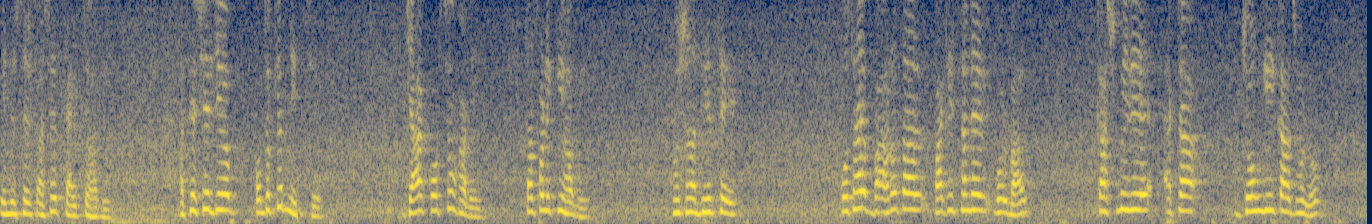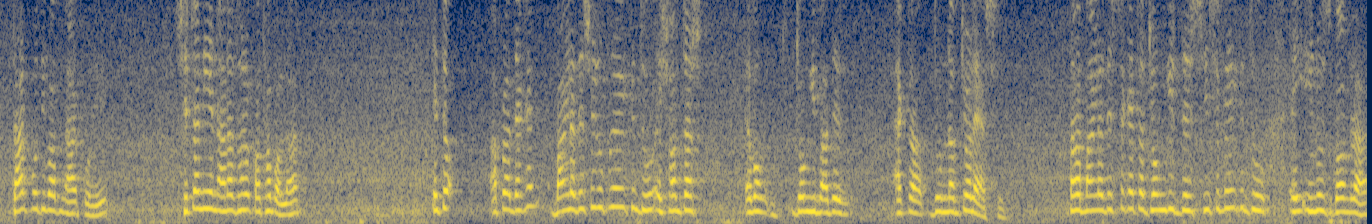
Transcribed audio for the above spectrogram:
ইউনুসের কাছে চাইতে হবে। আজকে সে যে পদক্ষেপ নিচ্ছে, যা করছে ওখানে, তার ফলে কী হবে? ঘোষণা দিয়েছে, কোথায় ভারত আর পাকিস্তানের গোলমাল? কাশ্মীরে একটা জঙ্গি কাজ হলো, তার প্রতিবাদ না করে সেটা নিয়ে নানা ধরনের কথা বলা। এ তো আপনারা দেখেন, বাংলাদেশের উপরে কিন্তু এই সন্ত্রাস এবং জঙ্গিবাদের একটা দুর্নাম চলে আসে। তারা বাংলাদেশটাকে একটা জঙ্গির দেশ হিসেবে কিন্তু এই ইনুস গংরা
